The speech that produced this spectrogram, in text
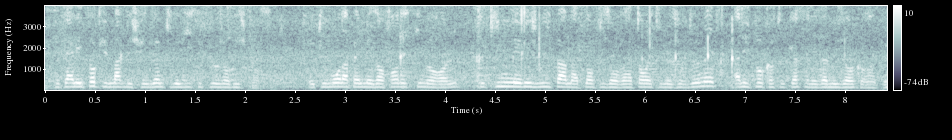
C'était à l'époque une marque de chewing-gum qui n'existe plus aujourd'hui, je pense. Et tout le monde appelle mes enfants des Steamroll. Ce qui ne les réjouit pas maintenant qu'ils ont 20 ans et qu'ils mesurent 2 mètres. À l'époque, en tout cas, ça les amusait encore un peu.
